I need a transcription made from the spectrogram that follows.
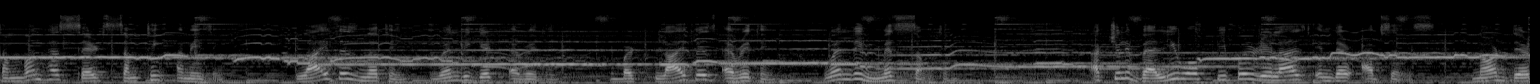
someone has said something amazing. Life is nothing when we get everything, but life is everything when we miss something. Actually, value of people realized in their absence, not their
